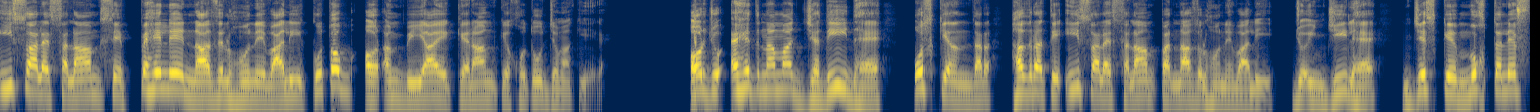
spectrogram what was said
ईसा सलाम से पहले नाजिल होने वाली कुतुब और अम्बिया कराम के खतूत जमा किए गए। और जो अहदनामा जदीद है, उसके अंदर हज़रत ईसा सलाम पर नाजिल होने वाली जो इंजील है जिसके मुख्तलिफ़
